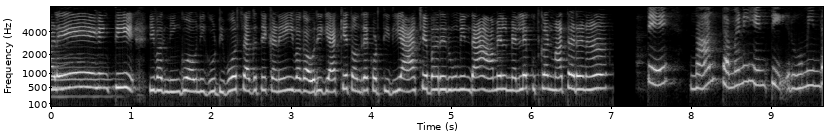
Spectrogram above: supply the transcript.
ಹಳೇ ಹೆಂಡ್ತಿ. ಇವಾಗ ನಿಂಗೂ ಅವನಿಗೂ ಡಿವೋರ್ಸ್ ಆಗುತ್ತೆ ಕಣೆ. ಇವಾಗ ಅವ್ರಿಗೆ ಯಾಕೆ ತೊಂದರೆ ಕೊಡ್ತಿದೀಯ? ಆಚೆ ಬರೀ ರೂಮಿಂದ ಆಮೇಲೆ ಮೆಲ್ಲೆ ಕುತ್ಕೊಂಡು ಮಾತಾಡೋಣ. ನಾನ್ ತಮನಿ ಹೆಂಡತಿ. ರೂಮಿಂದ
